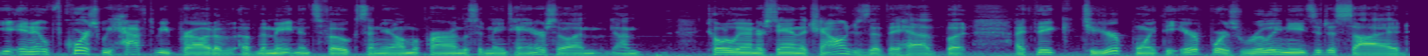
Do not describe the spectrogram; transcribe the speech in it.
and of course we have to be proud of, of the maintenance folks. And you know, I'm a prior enlisted maintainer, so I'm I'm totally understand the challenges that they have. But I think to your point, the Air Force really needs to decide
